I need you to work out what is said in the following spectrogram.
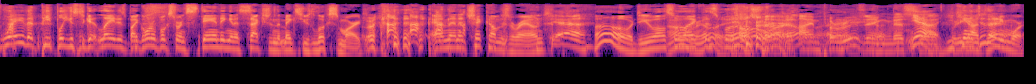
way that people used to get laid is by going to a bookstore and standing in a section that makes you look smart. and then a chick comes around. Yeah. Oh, do you also Oh, like this book? Oh, Sure. I'm perusing this. Yeah, uh, you What do you can't got do that there? anymore.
